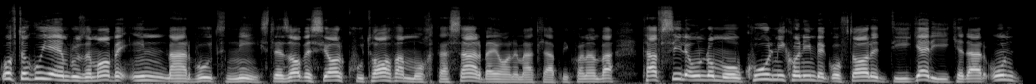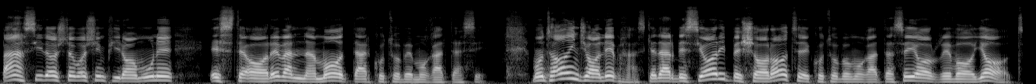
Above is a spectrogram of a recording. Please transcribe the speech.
گفتگوی امروز ما به این مربوط نیست. لذا بسیار کوتاه و مختصر بیان مطلب می کنم و تفصیل اون رو موکول می کنیم به گفتار دیگری که در اون بحثی داشته باشیم پیرامون استعاره و نماد در کتب مقدسه. منتها این جالب هست که در بسیاری بشارات کتب مقدسه یا روایات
